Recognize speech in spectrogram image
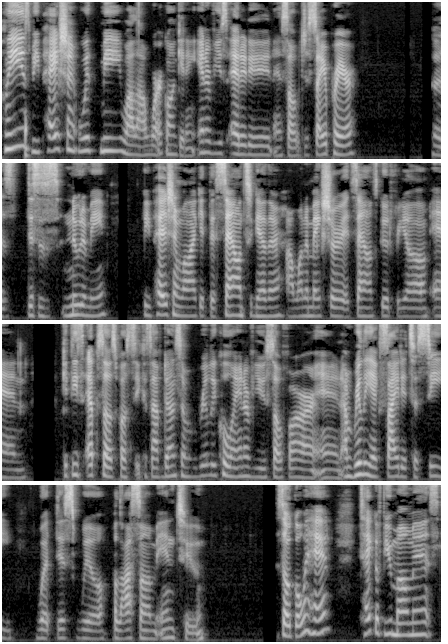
please be patient with me while I work on getting interviews edited. And so just say a prayer because this is new to me be patient while I get this sound together. I want to make sure it sounds good for y'all and get these episodes posted because I've done some really cool interviews so far and I'm really excited to see what this will blossom into. So go ahead, take a few moments,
